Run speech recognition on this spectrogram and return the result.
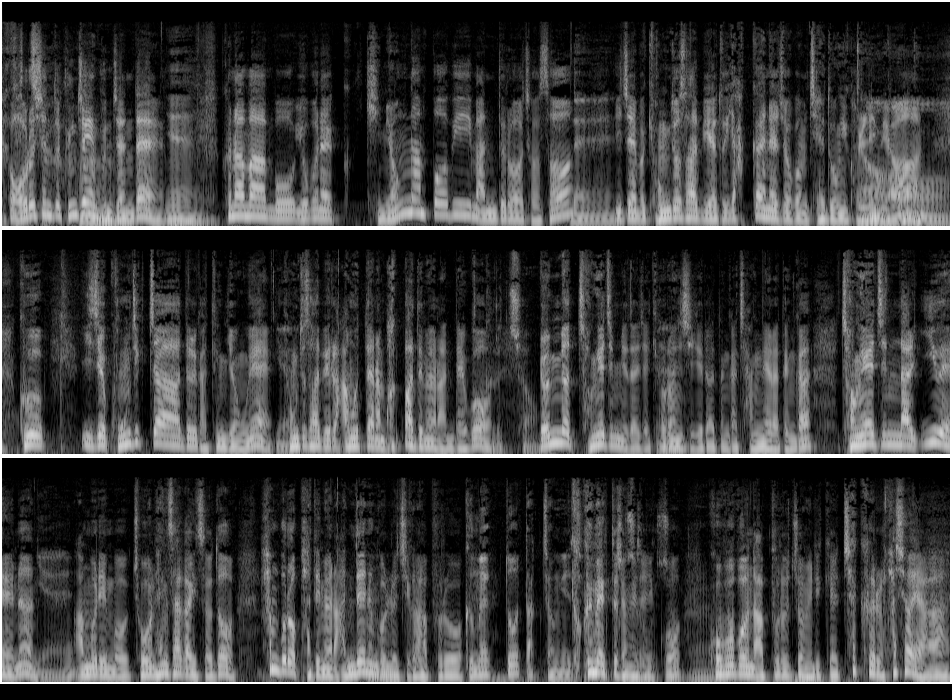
그러니까 어르신들 굉장히 문제인데 예. 그나마 뭐 요번에 김영란법이 만들어져서 네. 이제 뭐 경조사비에도 약간의 조금 제동이 걸리면 어. 그 이제 공직자들 같은 경우에 예. 경조사비를 아무 때나 막 받으면 안 되고 그렇죠. 몇몇 정해집니다. 이제 결혼식이라든가 장례라든가 정해진 날 이외에는 예. 아무리 뭐 좋은 행사가 있어도 함부로 받으면 안 되는 걸로 지금 앞으로 금액도 딱 정해져. 그 금액도 정해져 있고 그 부분 앞으로 좀 이렇게 체크를 하셔야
